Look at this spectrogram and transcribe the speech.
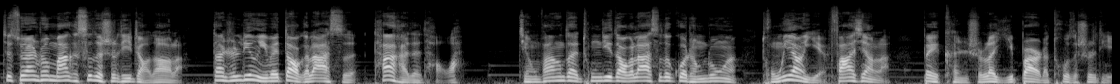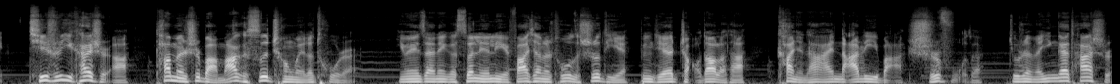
这虽然说马克思的尸体找到了，但是另一位道格拉斯他还在逃啊。警方在通缉道格拉斯的过程中啊，同样也发现了被啃食了一半的兔子尸体。其实一开始啊，他们是把马克思称为了兔人，因为在那个森林里发现了兔子尸体，并且找到了他，看见他还拿着一把石斧子。就认为应该他是。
